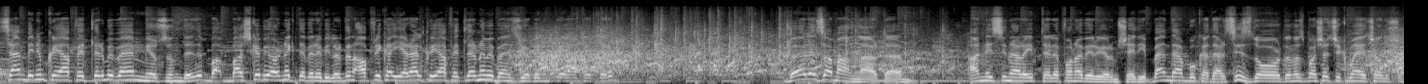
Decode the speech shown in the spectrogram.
Sen benim kıyafetlerimi beğenmiyorsun dedi. Ba- başka bir örnek de verebilirdin. Afrika yerel kıyafetlerine mi benziyor benim kıyafetlerim? Böyle zamanlarda annesini arayıp telefona veriyorum şey deyip benden bu kadar siz doğurdunuz başa çıkmaya çalışın.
